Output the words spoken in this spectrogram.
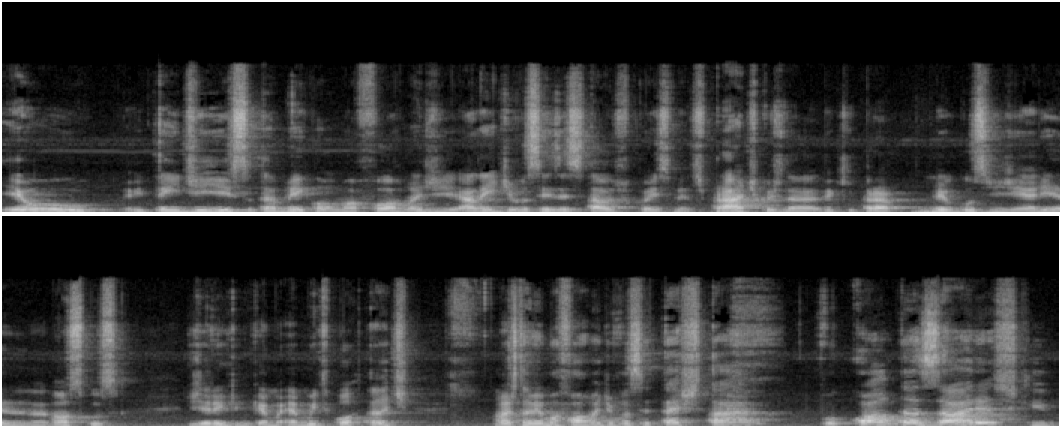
eu entendi isso também como uma forma de, além de você exercitar os conhecimentos práticos, da, daqui para meu curso de engenharia, né, nosso curso de engenharia química é, é muito importante, mas também uma forma de você testar qual das áreas que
